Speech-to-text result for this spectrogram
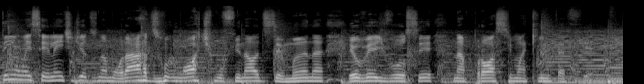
Tenham um excelente dia dos namorados, um ótimo final de semana. Eu vejo você na próxima quinta-feira.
